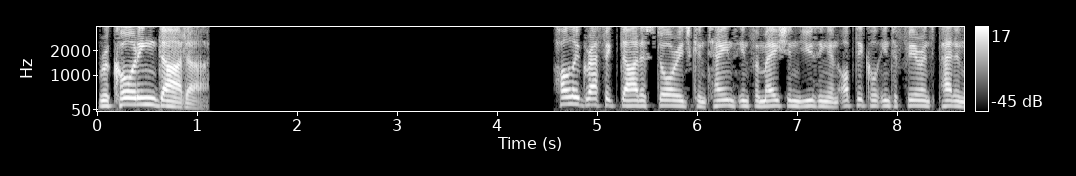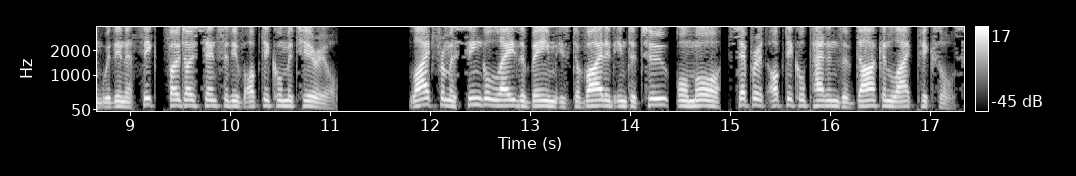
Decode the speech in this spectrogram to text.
Recording data Holographic data storage contains information using an optical interference pattern within a thick, photosensitive optical material. Light from a single laser beam is divided into two, or more, separate optical patterns of dark and light pixels.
